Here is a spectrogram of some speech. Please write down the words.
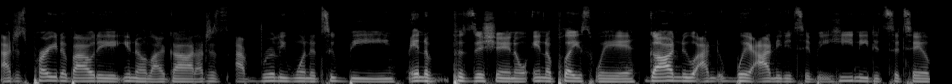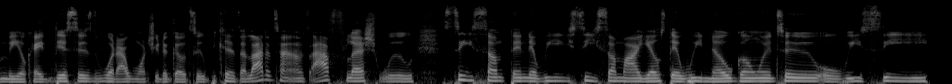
I just prayed about it, you know, like God, I just I really wanted to be in a position or in a place where God knew I where I needed to be. He needed to tell me, okay, this is what I want you to go to, because a lot of times our flesh will see something that we see somebody else that we know going to, or we see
